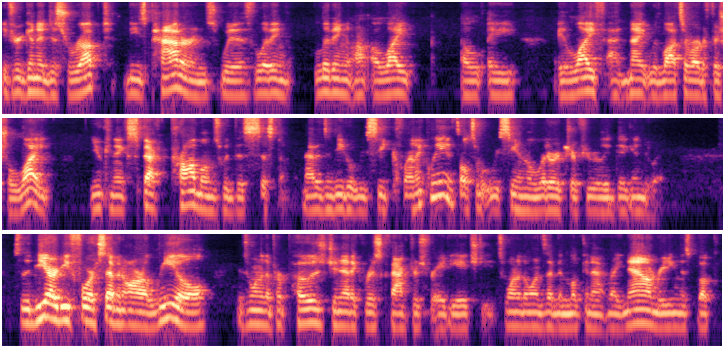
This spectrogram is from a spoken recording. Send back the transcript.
If you're going to disrupt these patterns with living living a light a, a, a life at night with lots of artificial light, you can expect problems with this system. That is indeed what we see clinically. It's also what we see in the literature if you really dig into it. So the DRD47R allele is one of the proposed genetic risk factors for ADHD. It's one of the ones I've been looking at right now. I'm reading this book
